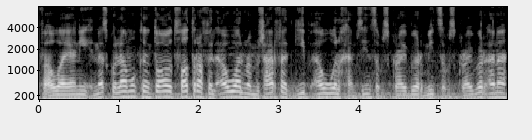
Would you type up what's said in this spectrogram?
فهو يعني الناس كلها ممكن تقعد فترة في الأول ما مش عارفة تجيب أول 50 subscriber 100 subscriber أنا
